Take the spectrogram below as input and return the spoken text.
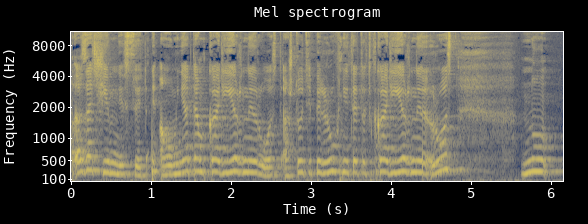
А зачем мне все это? А у меня там карьерный рост. А что теперь рухнет этот карьерный рост? Ну,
